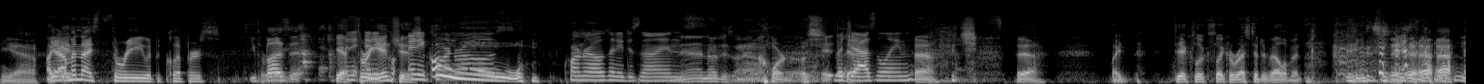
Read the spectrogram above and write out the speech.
yeah. I yeah, I'm a nice three with the clippers. You buzz it. Yeah, Any- three any co- inches. any oh, cornrows? Cornrows? Any designs? Nah, no design. cornrows. It- Vajazzling? Yeah. yeah. My dick looks like Arrested Development.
